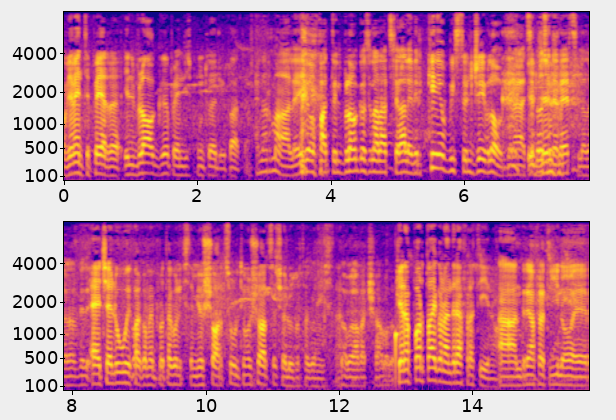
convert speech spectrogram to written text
Ovviamente per il vlog prendi spunto da Joy Pata. È normale, io ho fatto il vlog sulla nazionale perché ho visto il J-Vlog, ragazzi. Però siete persi, andatelo a vedere. Eh, c'è lui qua come protagonista, il mio shorts, ultimo shorts, c'è lui protagonista. Dopo la facciamo. dopo. Che rapporto hai con Andrea Fratino? Ah, Andrea Fratino è,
